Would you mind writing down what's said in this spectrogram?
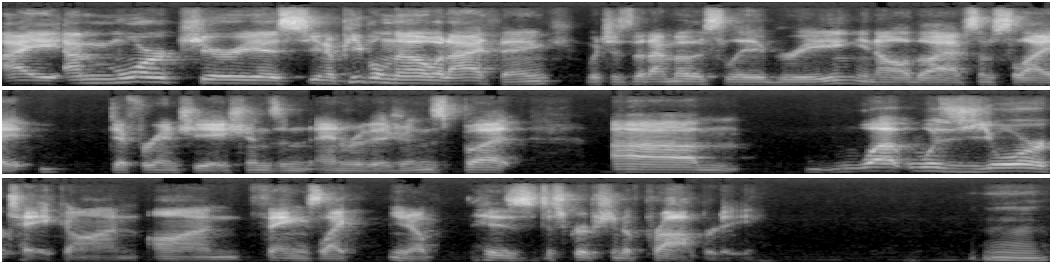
I, I'm more curious, you know, people know what I think, which is that I mostly agree, you know, although I have some slight differentiations and, and revisions, but um, what was your take on on things like, you know, his description of property? Mm,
